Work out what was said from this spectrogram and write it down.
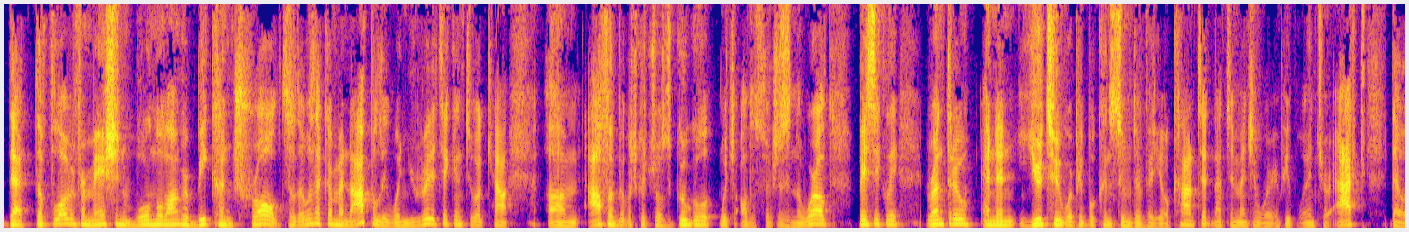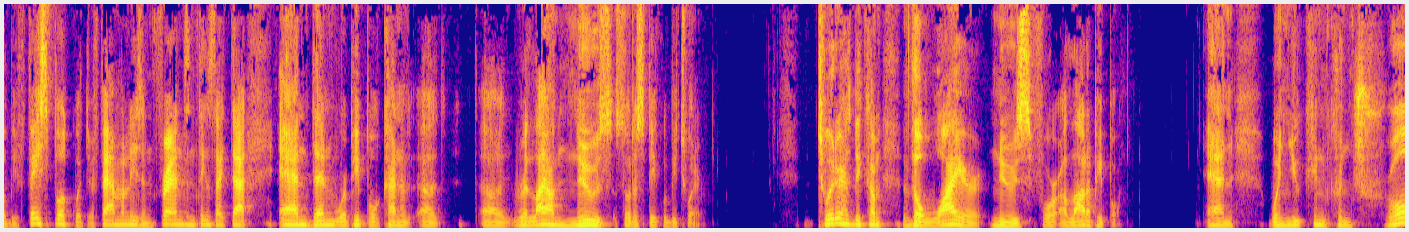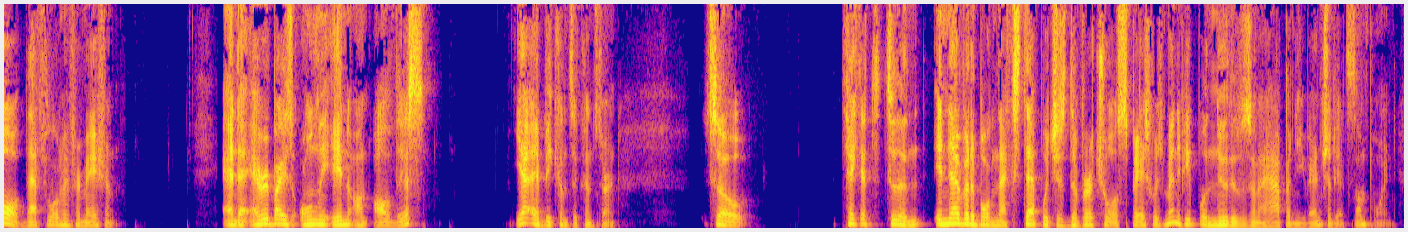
that the flow of information will no longer be controlled. So there was like a monopoly when you really take into account um, Alphabet, which controls Google, which all the searches in the world basically run through, and then YouTube, where people consume their video content, not to mention where people interact. That would be Facebook with their families and friends and things like that. And then where people kind of uh, uh, rely on news, so to speak, would be Twitter. Twitter has become the wire news for a lot of people. And when you can control that flow of information, and that everybody's only in on all this, yeah, it becomes a concern. So take it to the inevitable next step, which is the virtual space, which many people knew this was going to happen eventually at some point.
